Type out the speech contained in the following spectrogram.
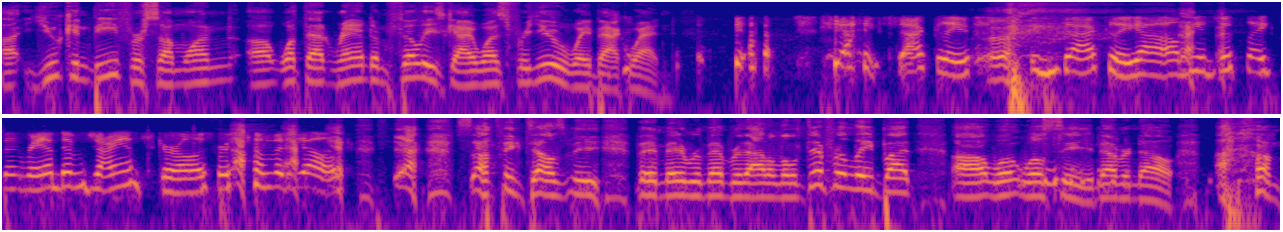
uh, you can be for someone uh, what that random Phillies guy was for you way back when. Yeah, exactly, exactly. Yeah, I'll be just like the random Giants girl for somebody else. yeah, something tells me they may remember that a little differently, but uh, we'll we'll see. You never know. Um,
